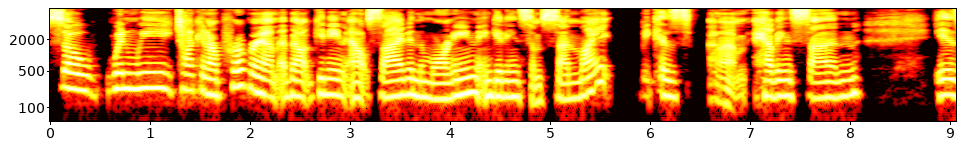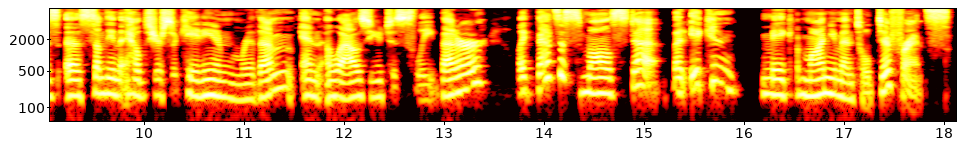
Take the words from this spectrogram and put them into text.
So when we talk in our program about getting outside in the morning and getting some sunlight because um, having sun is uh, something that helps your circadian rhythm and allows you to sleep better like that's a small step, but it can make a monumental difference.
